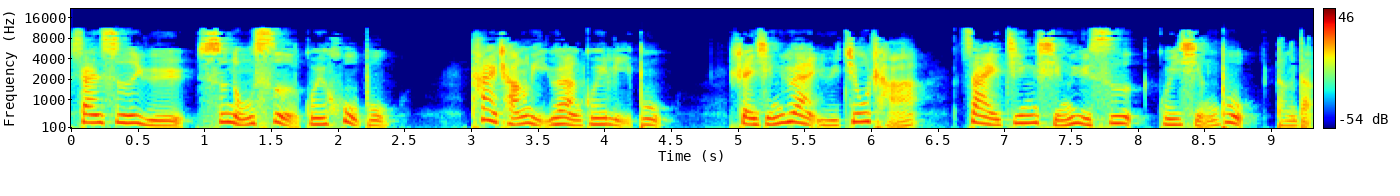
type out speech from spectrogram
三司与司农司归户部，太常礼院归礼部，审刑院与纠察在京刑狱司归刑部等等。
